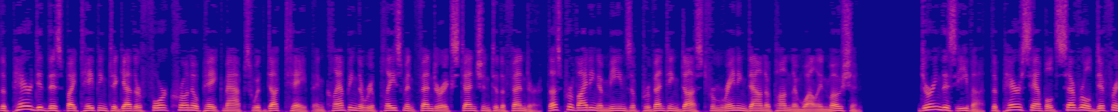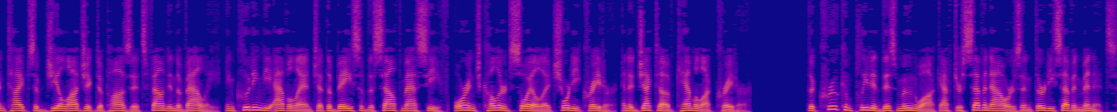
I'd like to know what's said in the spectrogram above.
The pair did this by taping together four cronapaque maps with duct tape and clamping the replacement fender extension to the fender, thus providing a means of preventing dust from raining down upon them while in motion. During this EVA, the pair sampled several different types of geologic deposits found in the valley, including the avalanche at the base of the South Massif, orange-colored soil at Shorty Crater, and ejecta of Camelot Crater. The crew completed this moonwalk after 7 hours and 37 minutes.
